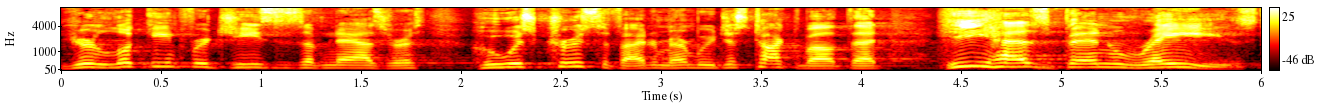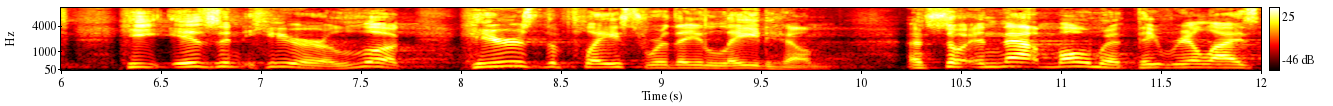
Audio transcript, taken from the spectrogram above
You're looking for Jesus of Nazareth, who was crucified. Remember, we just talked about that. He has been raised. He isn't here. Look, here's the place where they laid him. And so, in that moment, they realize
